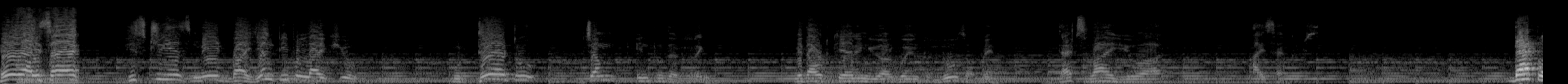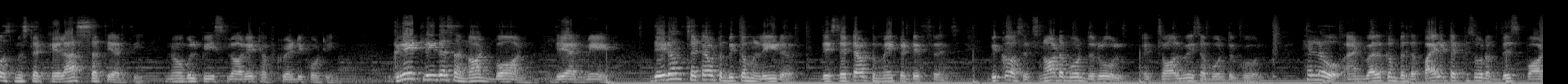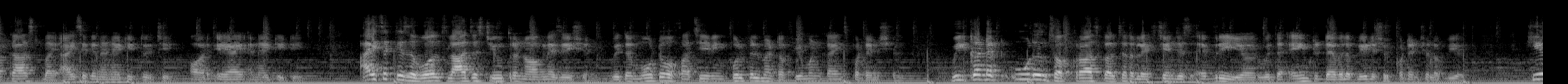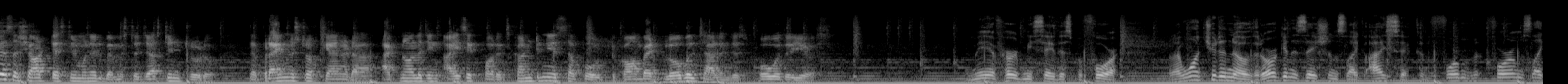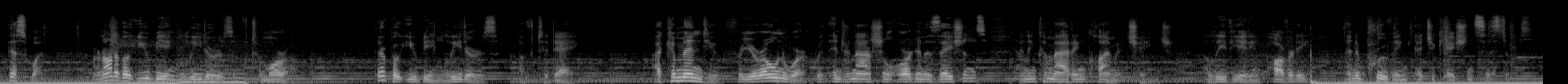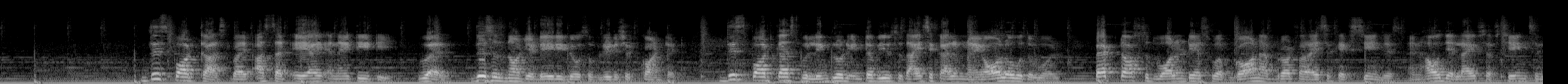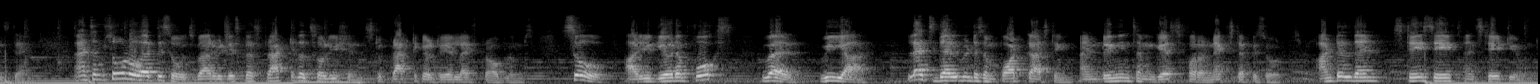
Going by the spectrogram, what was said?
Hey AIESEC, history is made by young people like you who dare to jump into the ring without caring you are going to lose or win. That's why you are AIESECers. That was Mr. Kailash Satyarthi, Nobel Peace Laureate of 2014. Great leaders are not born, they are made. They don't set out to become a leader, they set out to make a difference. Because it's not about the role, it's always about the goal. Hello and welcome to the pilot episode of this podcast by AIESEC and NIT Trichy or AI NITT. AIESEC is the world's largest youth run organization with the motto of achieving fulfillment of humankind's potential. We conduct oodles of cross cultural exchanges every year with the aim to develop leadership potential of youth. Here's a short testimonial by Mr. Justin Trudeau, the Prime Minister of Canada, acknowledging AIESEC for its continuous support to combat global challenges over the years. You may have heard me say this before, but I want you to know that organizations like AIESEC and form, forums like this one are not about you being leaders of tomorrow. They're about you being leaders of today. I commend you for your own work with international organizations and in combating climate change, alleviating poverty, and improving education systems. This podcast by us at AI NITT, well, this is not your daily dose of leadership content. This podcast will include interviews with AIESEC alumni all over the world, pep talks with volunteers who have gone abroad for AIESEC exchanges and how their lives have changed since then, and some solo episodes where we discuss practical solutions to practical real life problems. So, are you geared up, folks? Well, we are. Let's delve into some podcasting and bring in some guests for our next episode. Until then, stay safe and stay tuned.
